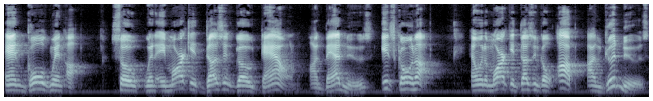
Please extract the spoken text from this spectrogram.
and gold went up. So when a market doesn't go down on bad news, it's going up. And when a market doesn't go up on good news,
